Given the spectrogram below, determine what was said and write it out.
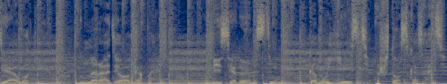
Диалоги на Радио КП. Беседуем с теми, кому есть что сказать.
